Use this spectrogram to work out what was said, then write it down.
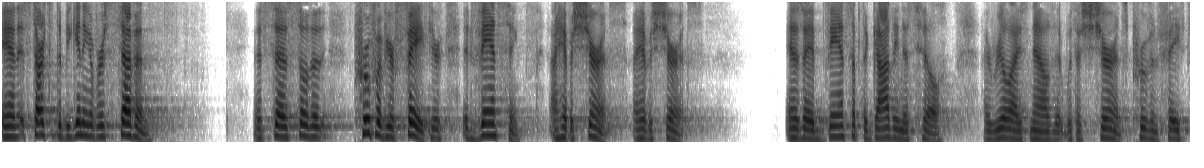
And it starts at the beginning of verse 7. And it says, So the proof of your faith, you're advancing. I have assurance. I have assurance. And as I advance up the godliness hill, I realize now that with assurance, proven faith,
